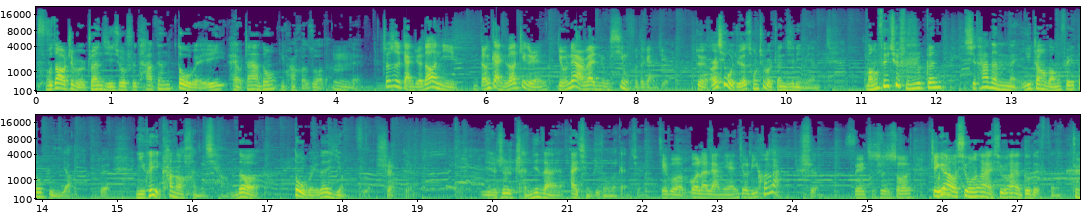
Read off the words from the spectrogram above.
浮躁》这本专辑就是他跟窦唯还有张亚东一块合作的。嗯，对。就是感觉到你能感觉到这个人由内而外那种幸福的感觉，对，而且我觉得从这本专辑里面，王菲确实是跟其他的每一张王菲都不一样，对，你可以看到很强的窦唯的影子，是对，也是沉浸在爱情之中的感觉。结果过了两年就离婚了，是，所以就是说，不要秀恩爱，秀恩爱都得分，对，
